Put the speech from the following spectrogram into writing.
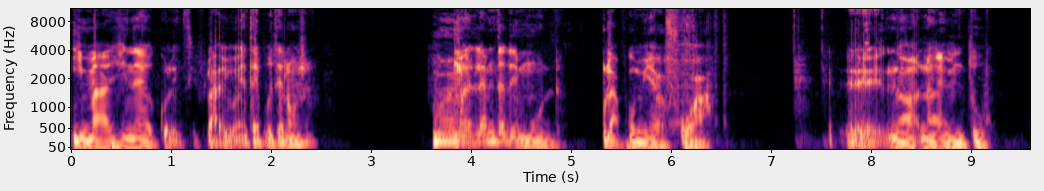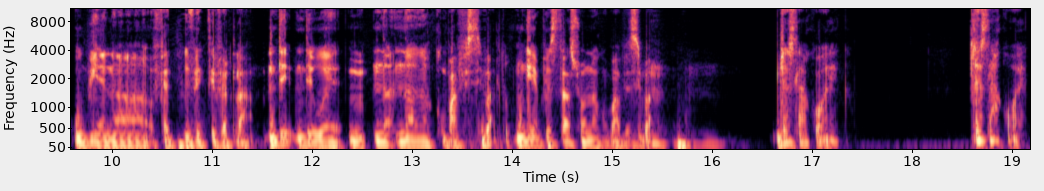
l'imaginaire collectif là, ils ont interprété. Ouais. Moi, l'aime dans des moods pour la première fois euh, dans dans M2 ou bien dans fête privée que tu fait là. M'de ouais dans dans compas festival. On gagne prestation dans compas festival. Just la correct. Just la correct.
